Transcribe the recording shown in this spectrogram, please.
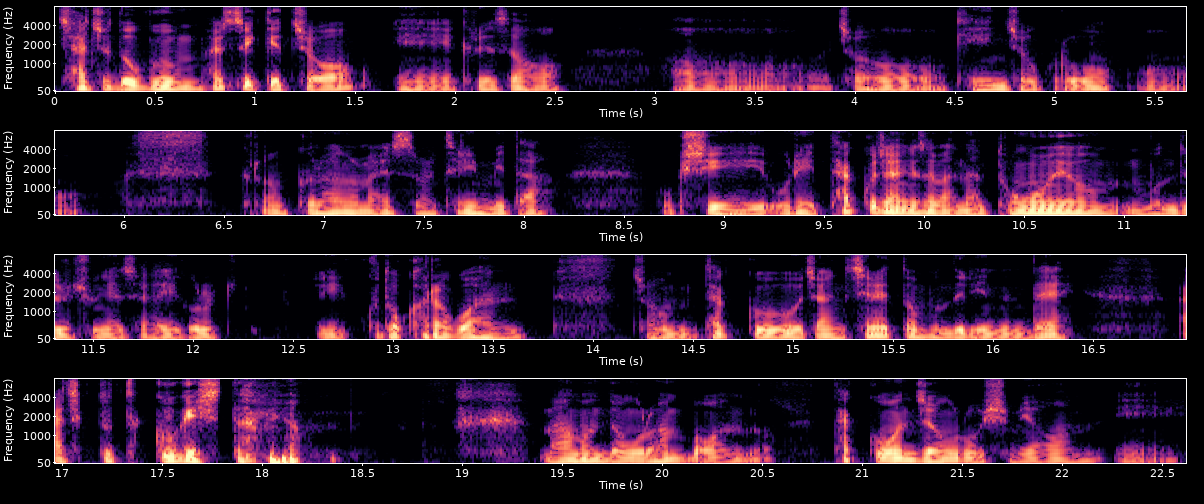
자주 녹음할 수 있겠죠. 예, 그래서 어, 저 개인적으로 어, 그런 근황을 말씀을 드립니다. 혹시 우리 탁구장에서 만난 동호회원분들 중에 제가 이거를 구독하라고 한 좀 탁구장 친했던 분들이 있는데 아직도 듣고 계시다면 망원동으로 한번 탁구 원정으로 오시면 예,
